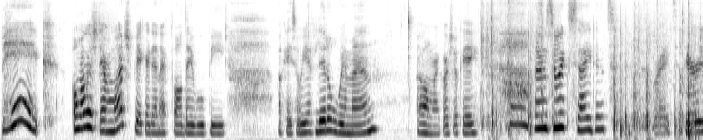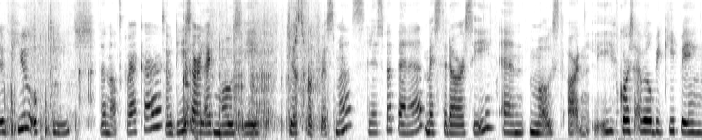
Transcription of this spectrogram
big! Oh my gosh, they're much bigger than I thought they would be. Okay, so we have Little Women. Oh my gosh, okay. I'm so excited. Right, there are a few of each. The Nutcracker. So these are like mostly just for Christmas. Elizabeth Bennet, Mr. Darcy, and Most Ardently. Of course, I will be keeping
